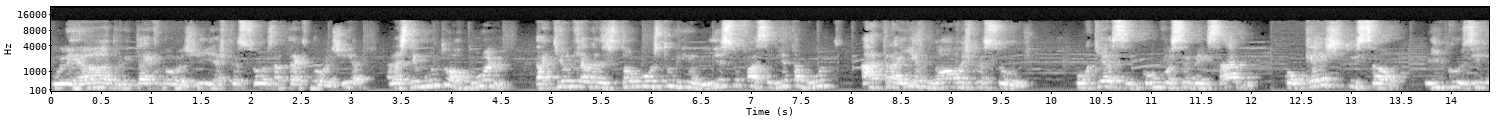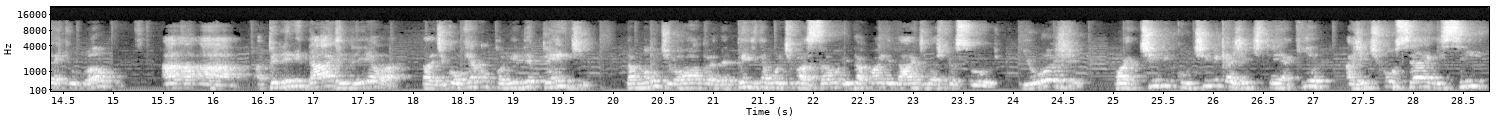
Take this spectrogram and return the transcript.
o Leandro em tecnologia, as pessoas na tecnologia, elas têm muito orgulho daquilo que elas estão construindo. E isso facilita muito atrair novas pessoas. Porque, assim, como você bem sabe, qualquer instituição, inclusive aqui o banco, a, a, a perenidade dela de qualquer companhia depende da mão de obra, depende da motivação e da qualidade das pessoas. E hoje, com, a time, com o time que a gente tem aqui, a gente consegue sim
